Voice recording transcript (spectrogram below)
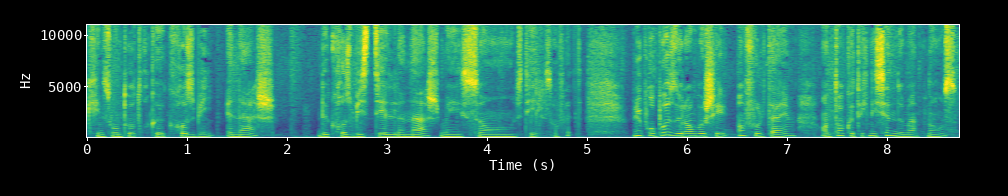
qui ne sont autres que Crosby et Nash, de Crosby, Still, Nash, mais sans Stills en fait, lui proposent de l'embaucher en full-time en tant que technicienne de maintenance,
